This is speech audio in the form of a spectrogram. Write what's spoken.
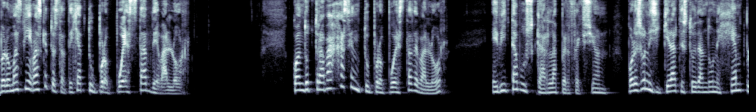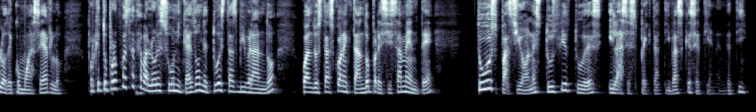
pero más bien, más que tu estrategia, tu propuesta de valor. Cuando trabajas en tu propuesta de valor, evita buscar la perfección. Por eso ni siquiera te estoy dando un ejemplo de cómo hacerlo, porque tu propuesta de valor es única, es donde tú estás vibrando cuando estás conectando precisamente tus pasiones, tus virtudes y las expectativas que se tienen de ti.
